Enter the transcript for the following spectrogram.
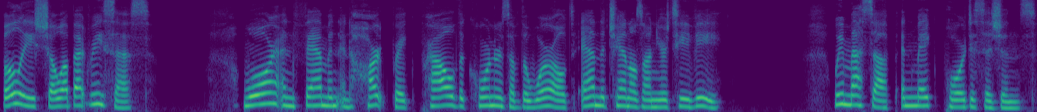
Bullies show up at recess. War and famine and heartbreak prowl the corners of the world and the channels on your TV. We mess up and make poor decisions.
